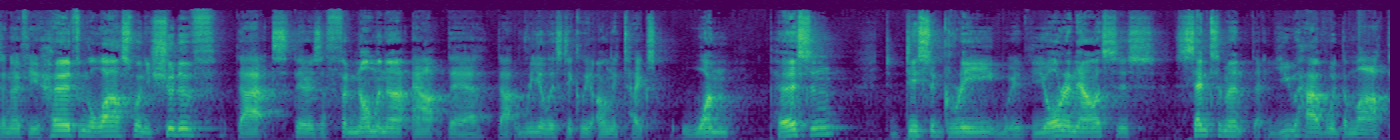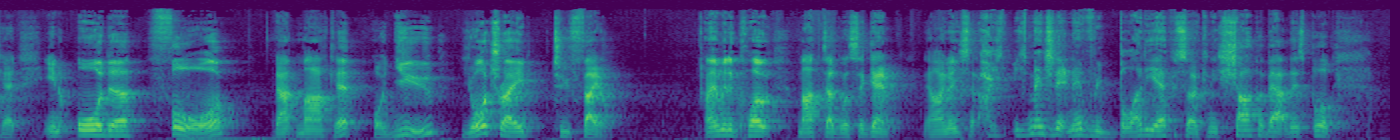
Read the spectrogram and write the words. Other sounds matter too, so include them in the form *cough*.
Don't know if you heard from the last one, you should have, that there is a phenomena out there that realistically only takes one person to disagree with your analysis, sentiment that you have with the market in order for that market or you, your trade, to fail. I am going to quote Mark Douglas again. Now, I know you said, oh, he's mentioned it in every bloody episode. Can he shut up about this book?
